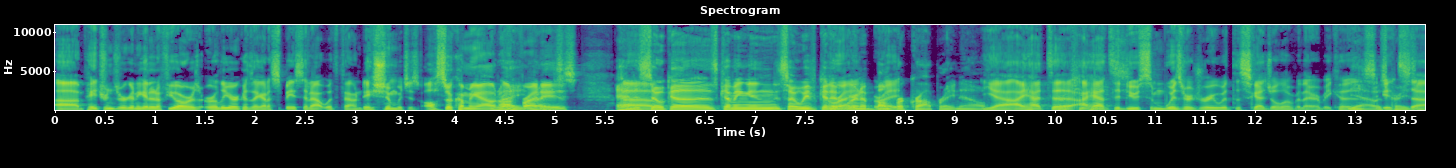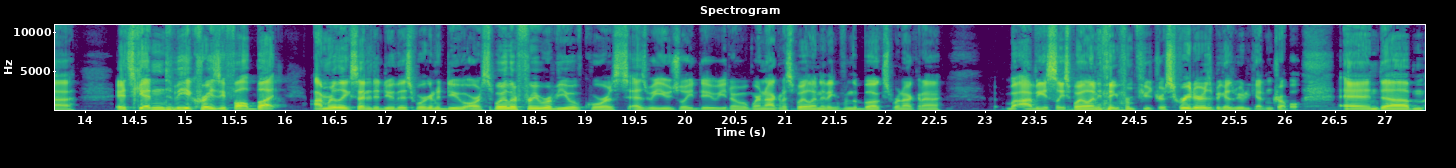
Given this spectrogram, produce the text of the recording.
Uh, patrons are going to get it a few hours earlier because I got to space it out with Foundation, which is also coming out Right, on right. Fridays. And uh, Ahsoka is coming in, so we've got Right, we're in a bumper right. crop right now. Yeah, I had to I had to do some wizardry with the schedule over there because Yeah, it it's uh it's getting to be a crazy fall. But I'm really excited to do this. We're going to do our spoiler free review, of course, as we usually do. You know, we're not going to spoil anything from the books. We're not going to obviously spoil anything from future screeners because we would get in trouble. And um,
